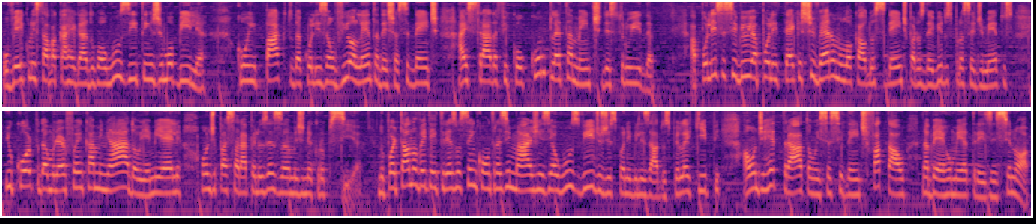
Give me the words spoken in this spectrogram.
O veículo estava carregado com alguns itens de mobília. Com o impacto da colisão violenta deste acidente, a estrada ficou completamente destruída. A Polícia Civil e a Politec estiveram no local do acidente para os devidos procedimentos e o corpo da mulher foi encaminhado ao IML, onde passará pelos exames de necropsia. No portal 93 você encontra as imagens e alguns vídeos disponibilizados pela equipe, onde retratam esse acidente fatal na BR-163 em Sinop.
